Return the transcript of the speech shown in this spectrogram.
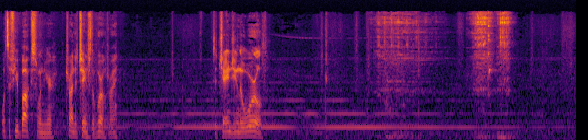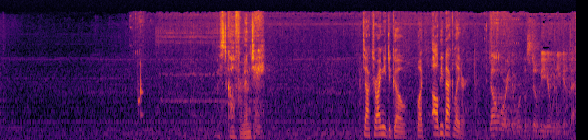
What's a few bucks when you're trying to change the world, right? To changing the world. Missed call from MJ. Doctor, I need to go, but I'll be back later. Don't worry, the work will still be here when you get back.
